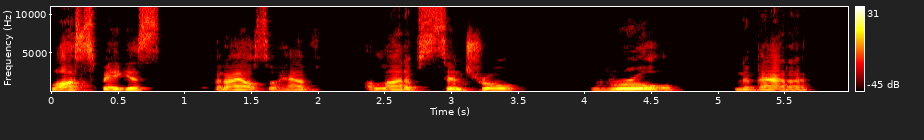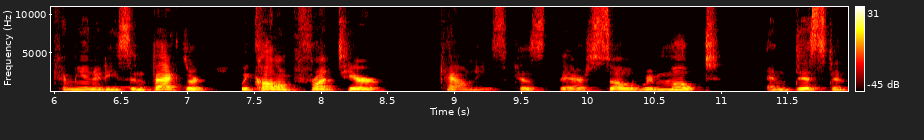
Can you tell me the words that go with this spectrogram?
Las Vegas. But I also have a lot of central rural Nevada communities. In fact, we call them frontier counties because they're so remote and distant.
